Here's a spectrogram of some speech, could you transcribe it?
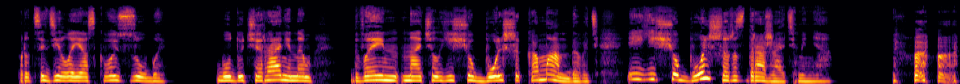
— процедила я сквозь зубы. Будучи раненым, Двейн начал еще больше командовать и еще больше раздражать меня. «Ха-ха!»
